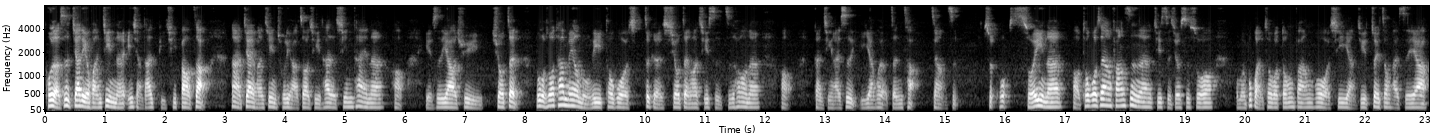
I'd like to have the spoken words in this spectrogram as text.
或者是家里的环境呢影响他脾气暴躁。那家里环境处理好之后，其实他的心态呢，哦，也是要去修正。如果说他没有努力透过这个修正的话，其实之后呢，哦，感情还是一样会有争吵这样子。所所以呢，哦，透过这样方式呢，其实就是说，我们不管透过东方或西洋，其实最终还是要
